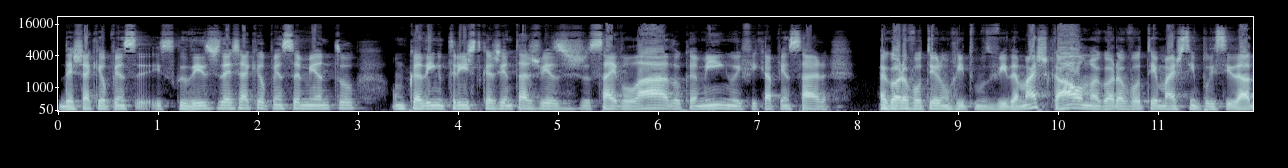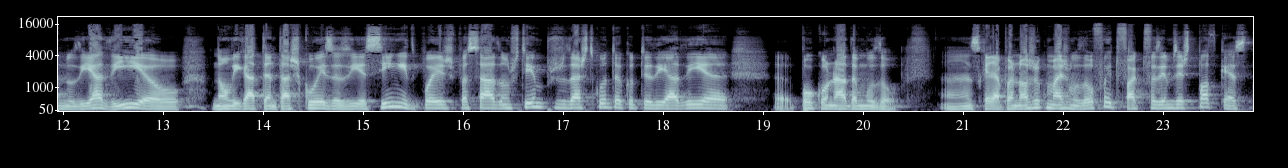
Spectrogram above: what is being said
deixa aquele pensamento, isso que dizes, deixa aquele pensamento um bocadinho triste que a gente às vezes sai de lá do caminho e fica a pensar agora vou ter um ritmo de vida mais calmo, agora vou ter mais simplicidade no dia a dia, ou não ligar tanto às coisas e assim, e depois, passado uns tempos, daste conta que o teu dia a dia uh, pouco ou nada mudou. Uh, se calhar para nós o que mais mudou foi de facto fazermos este podcast.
